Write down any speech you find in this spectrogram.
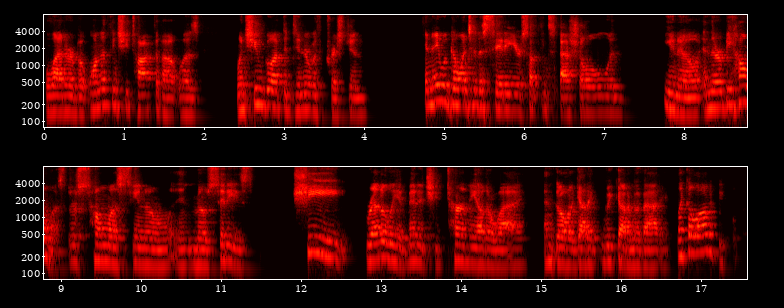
letter. But one of the things she talked about was when she would go out to dinner with Christian, and they would go into the city or something special, and you know, and there would be homeless. There's homeless, you know, in most cities. She readily admitted she'd turn the other way and go, "I got to, we got to move out of here," like a lot of people do,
